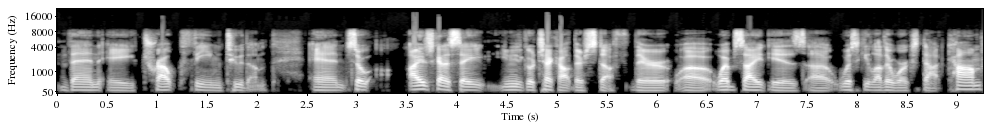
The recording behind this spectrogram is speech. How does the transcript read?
then a trout theme to them. And so I just got to say, you need to go check out their stuff. Their uh, website is uh, whiskeyleatherworks.com,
